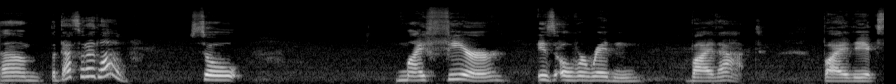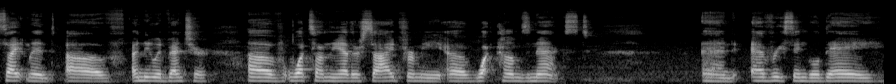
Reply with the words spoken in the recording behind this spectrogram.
Um, but that's what I love. So my fear is overridden by that, by the excitement of a new adventure, of what's on the other side for me, of what comes next. And every single day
